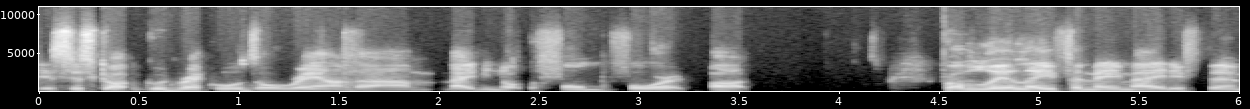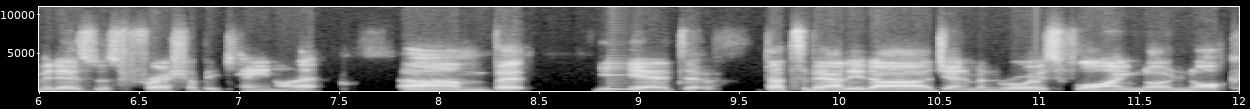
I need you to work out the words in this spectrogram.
it's just got good records all round. Um, maybe not the form for it, but probably a lead for me, mate. If Bermudez was fresh, I'd be keen on it. Um, but yeah, that's about it. Uh, Gentleman Roy's flying, no knock.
